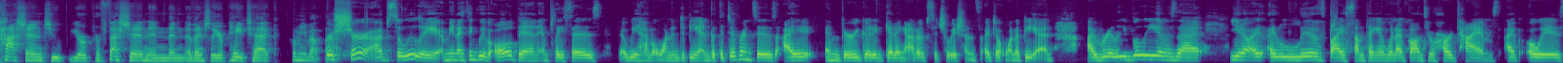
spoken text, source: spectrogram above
passion to your profession and then eventually your paycheck. Tell me about that. For sure, absolutely. I mean, I think we've all been in places that we haven't wanted to be in, but the difference is I am very good at getting out of situations I don't want to be in. I really mm-hmm. believe that, you know, I, I live by something, and when I've gone through hard times, I've always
